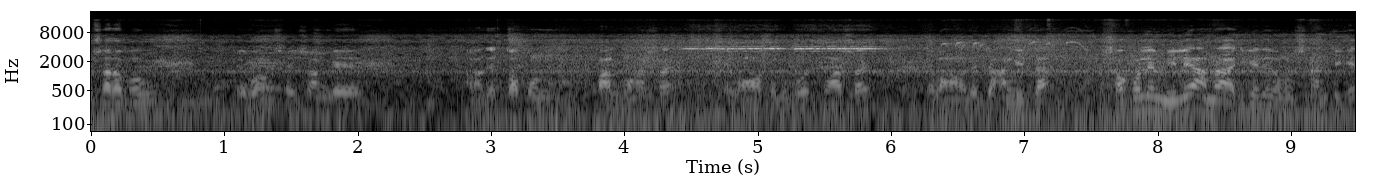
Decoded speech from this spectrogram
মোশারফবাবু এবং সেই সঙ্গে আমাদের তপন পাল মহাশয় এবং অতনু ঘোষ মহাশয় এবং আমাদের জাহাঙ্গীরদা সকলে মিলে আমরা আজকের এই অনুষ্ঠানটিকে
